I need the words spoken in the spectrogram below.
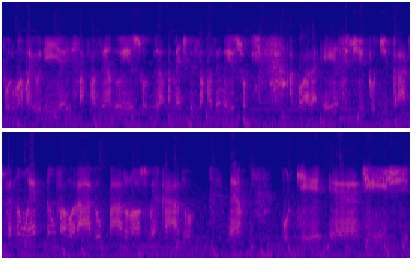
por uma maioria e está fazendo isso, exatamente que ele está fazendo isso. Agora, esse tipo de prática não é tão favorável para o nosso mercado, né? porque é, dirige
